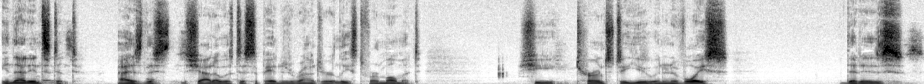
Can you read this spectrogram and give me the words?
In that instant, as this the shadow is dissipated around her, at least for a moment, she turns to you and in a voice that is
